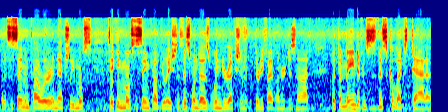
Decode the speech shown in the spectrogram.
but it's the same impeller and actually most taking most the same calculations. This one does wind direction, the 3500 does not. But the main difference is this collects data,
